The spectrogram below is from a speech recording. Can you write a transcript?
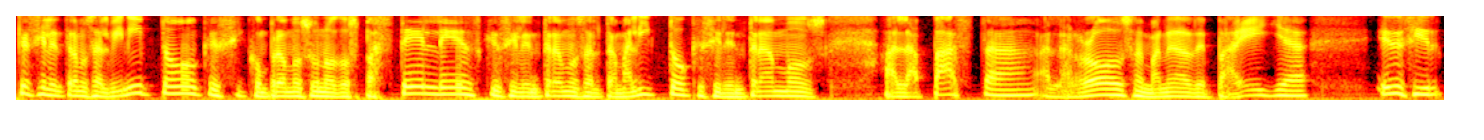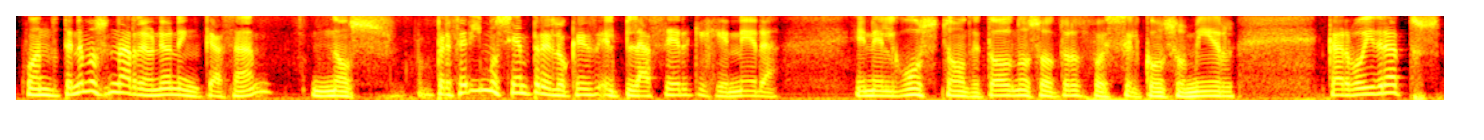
que si le entramos al vinito, que si compramos uno o dos pasteles, que si le entramos al tamalito, que si le entramos a la pasta, al arroz, a manera de paella, es decir, cuando tenemos una reunión en casa, nos preferimos siempre lo que es el placer que genera en el gusto de todos nosotros, pues el consumir carbohidratos.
